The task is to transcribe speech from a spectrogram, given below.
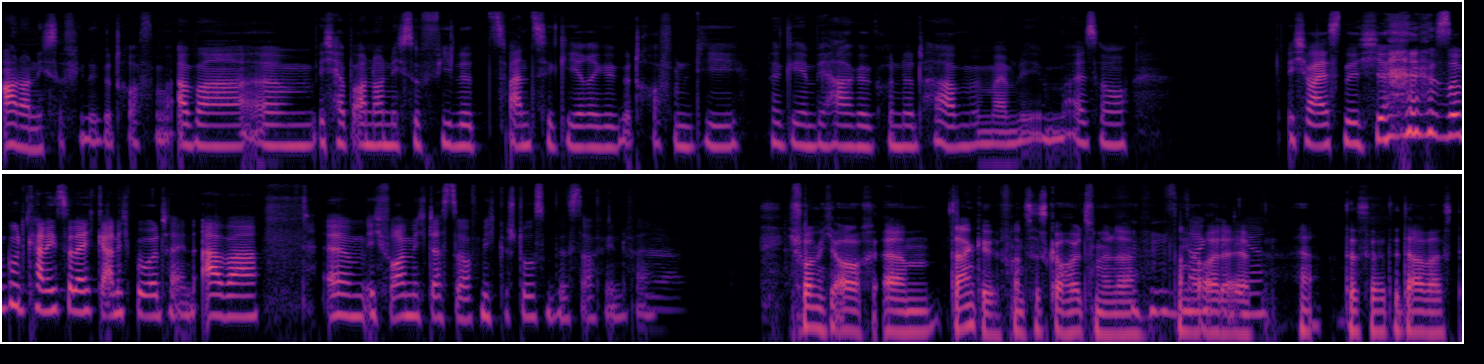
auch noch nicht so viele getroffen, aber ähm, ich habe auch noch nicht so viele 20-Jährige getroffen, die eine GmbH gegründet haben in meinem Leben. Also ich weiß nicht, so gut kann ich es vielleicht gar nicht beurteilen, aber ähm, ich freue mich, dass du auf mich gestoßen bist, auf jeden Fall. Ich freue mich auch. Ähm, danke, Franziska Holzmüller von der Euler App, ja, dass du heute da warst.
